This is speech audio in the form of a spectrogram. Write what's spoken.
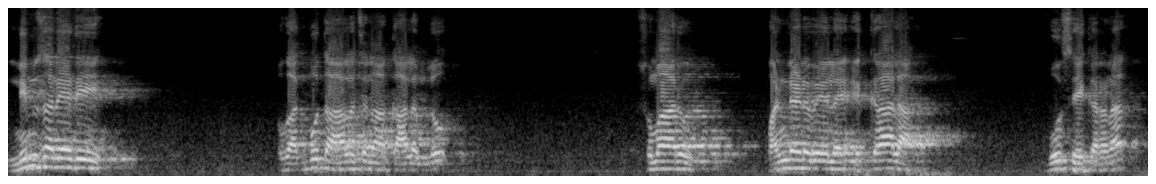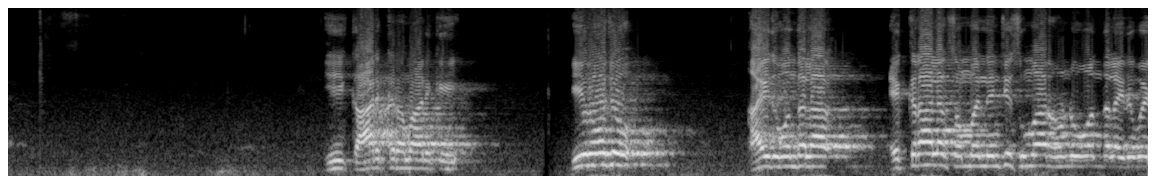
నిమ్స్ అనేది ఒక అద్భుత ఆలోచన ఆ కాలంలో సుమారు పన్నెండు వేల ఎకరాల భూసేకరణ ఈ కార్యక్రమానికి ఈరోజు ఐదు వందల ఎకరాలకు సంబంధించి సుమారు రెండు వందల ఇరవై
